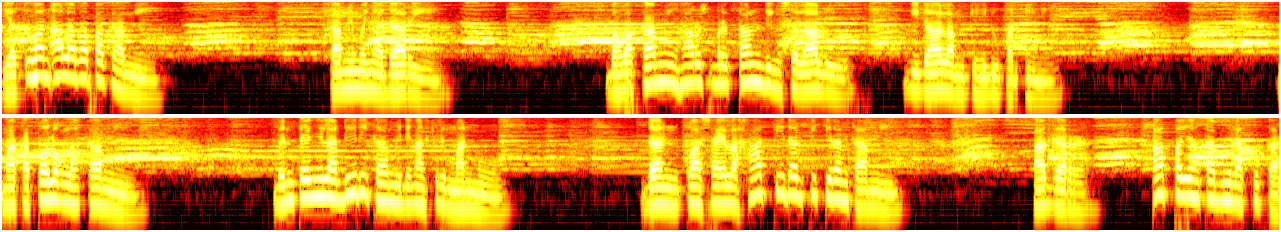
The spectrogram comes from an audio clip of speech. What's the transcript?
Ya Tuhan Allah Bapa kami, kami menyadari bahwa kami harus bertanding selalu di dalam kehidupan ini maka tolonglah kami. Bentengilah diri kami dengan firman-Mu, dan kuasailah hati dan pikiran kami, agar apa yang kami lakukan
